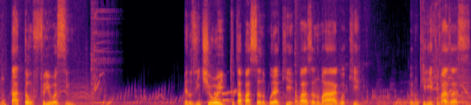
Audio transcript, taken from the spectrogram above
Não tá tão frio assim. Menos 28 tá passando por aqui. Tá vazando uma água aqui. Eu não queria que vazasse.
